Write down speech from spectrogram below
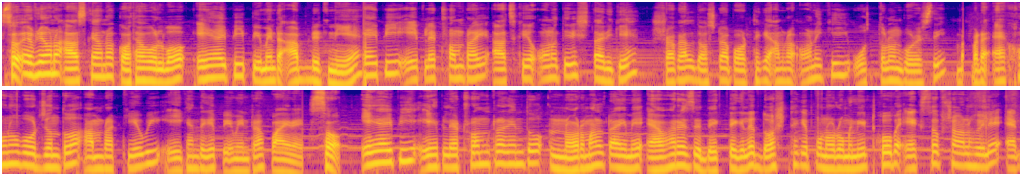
সো এভরিওয়ান আজকে আমরা কথা বলব এআইপি পেমেন্ট আপডেট নিয়ে। এআইপি এই প্ল্যাটফর্মটাই আজকে উনত্রিশ তারিখে সকাল দশটার পর থেকে আমরা অনেকেই উত্তোলন করেছি বাট এখনও পর্যন্ত আমরা কেউই এইখান থেকে পেমেন্টটা পাই নাই। সো এআইপি এই প্ল্যাটফর্মটা কিন্তু নর্মাল টাইমে অ্যাভারেজে দেখতে গেলে দশ থেকে পনেরো মিনিট খুব এক্সেপশনাল হইলে এক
